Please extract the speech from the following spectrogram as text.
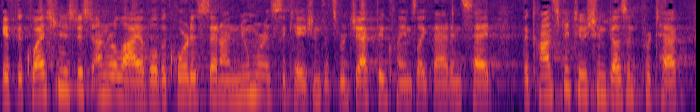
If the question is just unreliable, the court has said on numerous occasions, it's rejected claims like that and said the Constitution doesn't protect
